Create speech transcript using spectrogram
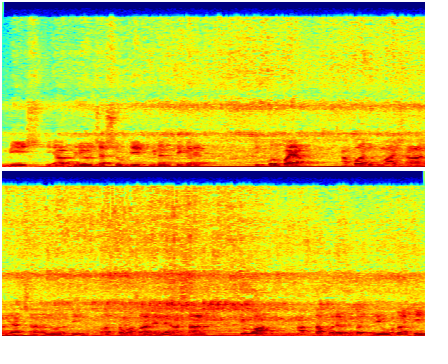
मी या व्हिडिओच्या शेवटी एक विनंती करेन की कृपया आपण माझ्या या चॅनलवरती प्रथमच आलेले असाल किंवा आत्तापर्यंत येऊनही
